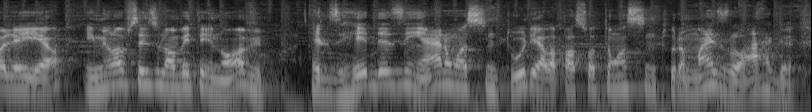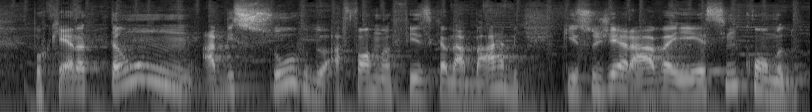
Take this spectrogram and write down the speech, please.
Olha aí, ó. Em 1999, eles redesenharam a cintura e ela passou a ter uma cintura mais larga, porque era tão absurdo a forma física da Barbie que isso gerava aí esse incômodo.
